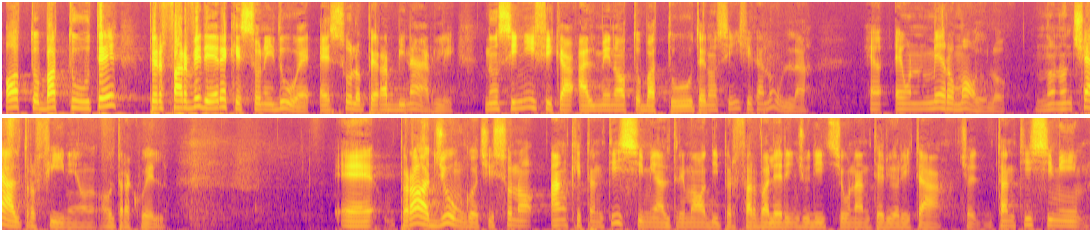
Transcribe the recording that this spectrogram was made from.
otto battute per far vedere che sono i due, è solo per abbinarli. Non significa almeno otto battute, non significa nulla, è, è un mero modulo, no, non c'è altro fine oltre a quello. Eh, però aggiungo, ci sono anche tantissimi altri modi per far valere in giudizio un'anteriorità, cioè tantissimi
